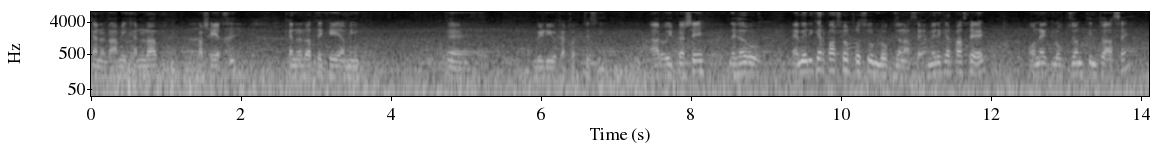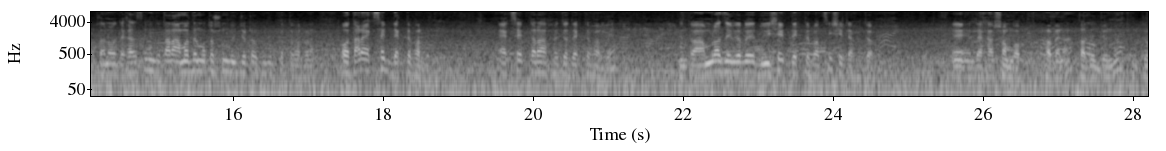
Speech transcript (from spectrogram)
কানাডা আমি কানাডার পাশেই আছি। কানাডা থেকে আমি ভিডিওটা করতেছি। আর ওই পাশে, দেখা আমেরিকার পাশেও প্রচুর লোকজন আছে। আমেরিকার পাশে অনেক লোকজন কিন্তু আছে। ওখানেও দেখা যাচ্ছে, কিন্তু তারা আমাদের মতো সৌন্দর্যটা উপভোগ করতে পারবে না। ও, তারা এক সাইড দেখতে পারবে। এক সাইড তারা হয়তো দেখতে পারবে। কিন্তু আমরা যেভাবে দুই সাইড দেখতে পাচ্ছি, সেটা হয়তো দেখা সম্ভব হবে না তাদের জন্য কিন্তু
